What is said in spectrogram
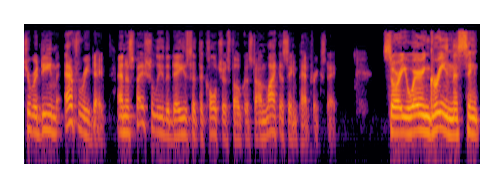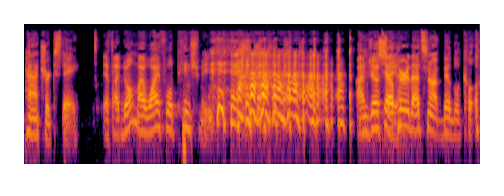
to redeem every day, and especially the days that the culture is focused on, like a St. Patrick's Day. So, are you wearing green this St. Patrick's Day? If I don't, my wife will pinch me. I'm just tell saying. her that's not biblical.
